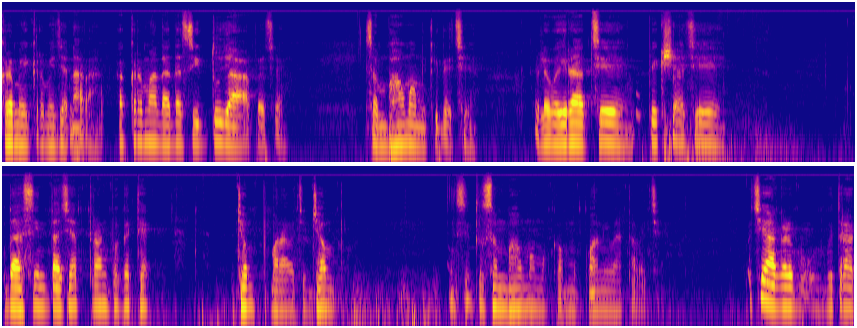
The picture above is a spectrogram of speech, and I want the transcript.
ક્રમે ક્રમે જનારા. અક્રમમાં દાદા સીધું જ આ આપે છે. સંભાવમાં મૂકી દે છે. એટલે વૈરાગ છે, ઉપેક્ષા છે, ઉદાસીનતા છે ત્રણ પગથિયા જમ્પ મરાવે છે જમ્પ સીધું સંભાવમાં મૂક, મૂકવાની વાત આવે છે. પછી આગળ વિતરાગ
